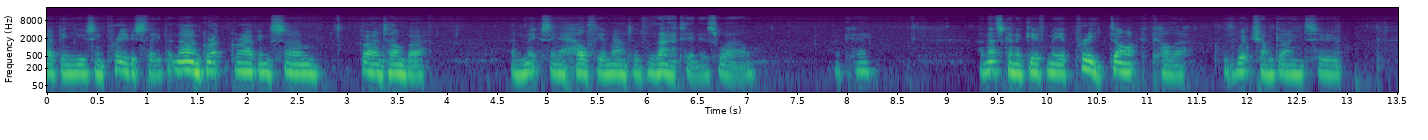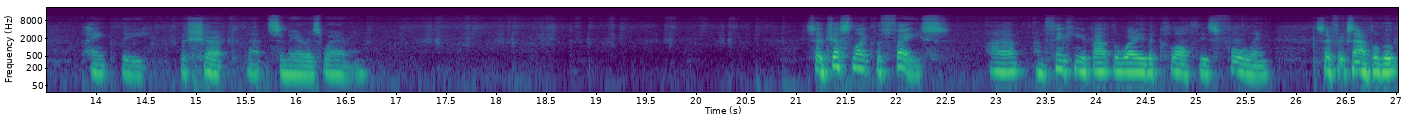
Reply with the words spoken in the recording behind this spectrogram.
I've been using previously. But now I'm gra grabbing some burnt umber and mixing a healthy amount of that in as well. Okay, and that's going to give me a pretty dark colour with which I'm going to paint the, the shirt that Samira is wearing. So just like the face, uh, I'm thinking about the way the cloth is falling. So for example, the,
